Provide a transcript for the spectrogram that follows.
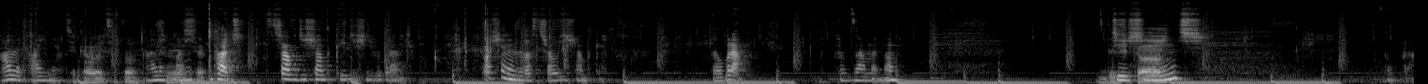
Ale fajnie, Ciekawe co to ale przyniesie. fajnie. Patrz, strzał w dziesiątkę i 10 wygranych. To się nazywa strzał w dziesiątkę. Dobra, sprawdzamy, no. Dyszka. 10. Dobra.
